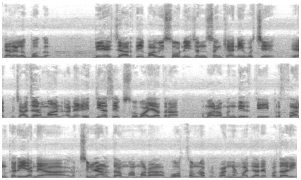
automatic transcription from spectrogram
ત્યારે લગભગ બે હજારથી બાવીસોની જનસંખ્યાની વચ્ચે એક જાજરમાન અને ઐતિહાસિક શોભાયાત્રા અમારા મંદિરથી પ્રસ્થાન કરી અને આ લક્ષ્મીનારાયણ ધામ અમારા મહોત્સવના પ્રાંગણમાં જ્યારે પધારી,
